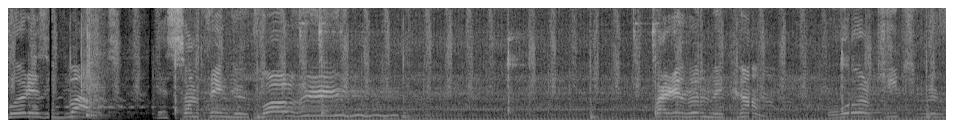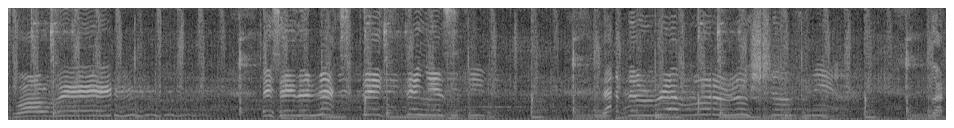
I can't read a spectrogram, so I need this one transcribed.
Word is about there's something evolving. Whatever may come, the world keeps revolving. They say the next big thing is that the revolution's near. But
